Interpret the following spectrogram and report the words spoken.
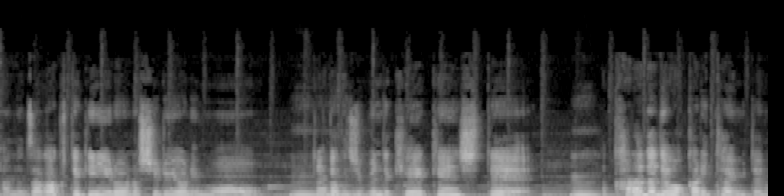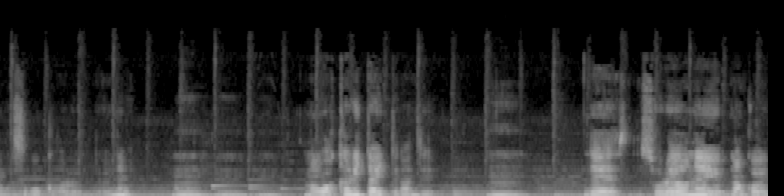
あの座学的にいろいろ知るよりもとにとにかく自分で経験してうん体で分かりたいみたいのがすごくあるんだよね。うんうんまあ、分かりたいって感じ。うんうんでそれをねなんか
